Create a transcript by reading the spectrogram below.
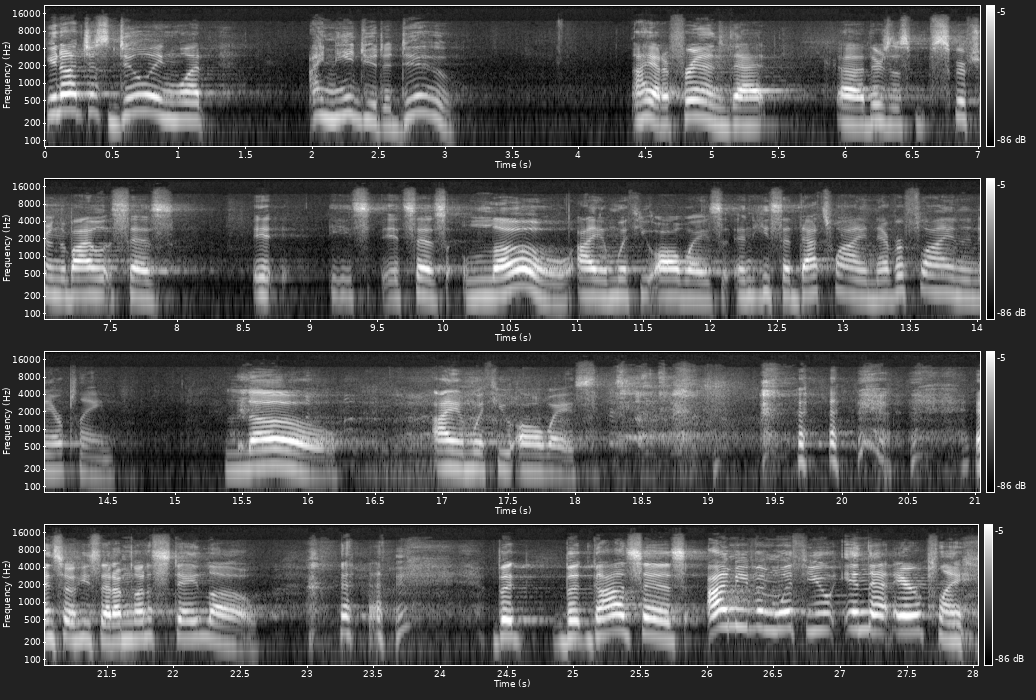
You're not just doing what I need you to do. I had a friend that uh, there's a scripture in the Bible that says, it, it says, Lo, I am with you always. And he said, That's why I never fly in an airplane. Lo, I am with you always. and so he said, I'm going to stay low. But, but God says, I'm even with you in that airplane.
